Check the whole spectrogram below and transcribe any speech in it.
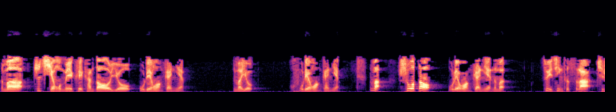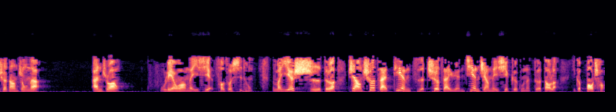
那么之前我们也可以看到有物联网概念，那么有互联网概念。那么说到物联网概念，那么最近特斯拉汽车当中呢，安装互联网的一些操作系统，那么也使得这样车载电子、车载元件这样的一些个股呢得到了一个爆炒。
